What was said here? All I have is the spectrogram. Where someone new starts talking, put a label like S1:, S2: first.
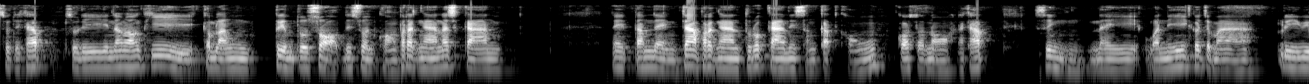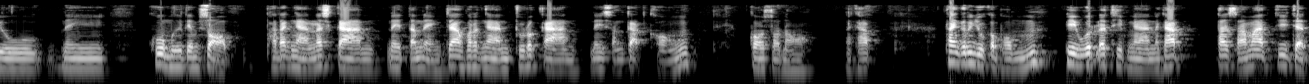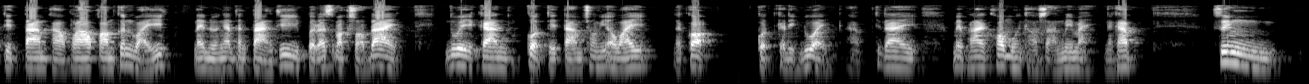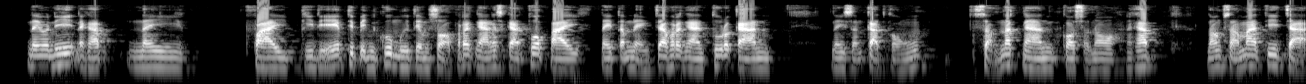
S1: สวัสดีครับ สวัสดีน้องๆที่กำลังเตรียมตัวสอบในส่วนของพนักงานราชการ ในตำแหน่งเจ้าพนักงานธุรการในสังกัดของกศนนะครับ ซึ่งในวันนี้ก็จะมารีวิวในคู่มือเตรียมสอบพนักงานราชการในตำแหน่งเจ้าพนักงานธุรการในสังกัดของกศนนะครับ ท่านก็อยู่กับผมพี่วุฒิและทีมงานนะครับ ท่านสามารถที่จะติดตามข่าวคราวความเคลื่อนไหว ในหน่วยงานต่างๆ ที่เปิดรับสมัครสอบได้ ด้วยการกดติดตามช่องนี้เอาไว้ แล้วก็กดกระดิ่งด้วยครับจะได้ไม่พลาดข้อมูลข่าวสารใหม่ๆนะครับ ซึ่งในวันนี้นะครับในไฟล์ PDF ที่เป็นคู่มือเตรียมสอบพนักงานราชการทั่วไป ในตำแหน่งเจ้าพนักงานธุรการ ในสังกัดของสำนักงานกศนนะครับ น้องสามารถที่จะ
